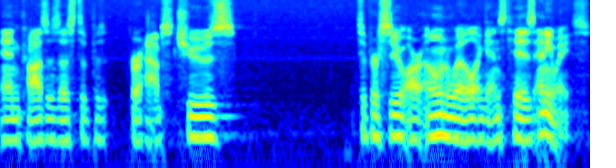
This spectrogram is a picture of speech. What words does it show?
and causes us to perhaps choose to pursue our own will against His, anyways.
